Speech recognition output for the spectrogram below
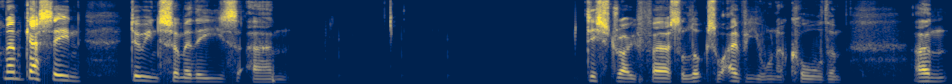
and I'm guessing doing some of these um, distro first looks, whatever you want to call them, um,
